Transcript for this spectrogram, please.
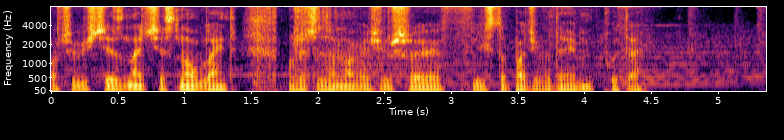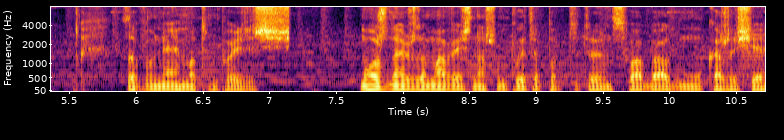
Oczywiście znajdźcie Snowblind. Możecie zamawiać już w listopadzie, wydajemy płytę. Zapomniałem o tym powiedzieć. Można już zamawiać naszą płytę pod tytułem Słaby album ukaże się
